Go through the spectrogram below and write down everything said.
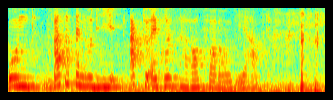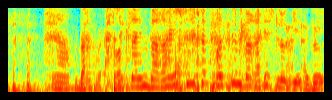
Und was ist denn so die aktuell größte Herausforderung, die ihr habt? Ja, aus deinem Bereich, aus dem Bereich Logistik. Also,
